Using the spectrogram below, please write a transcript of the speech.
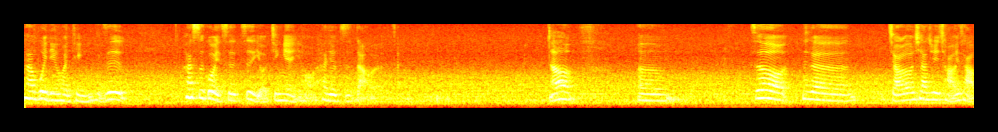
他不一定会听，可是他试过一次，自己有经验以后他就知道了。然后。嗯，之后那个绞肉下去炒一炒，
